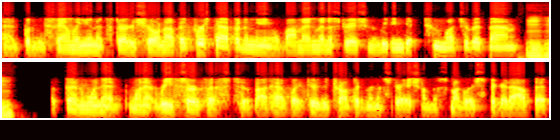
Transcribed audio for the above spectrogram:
And when these family units started showing up, it first happened in the Obama administration. We didn't get too much of it then, Mm-hmm. but then when it when it resurfaced about halfway through the Trump administration, the smugglers figured out that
